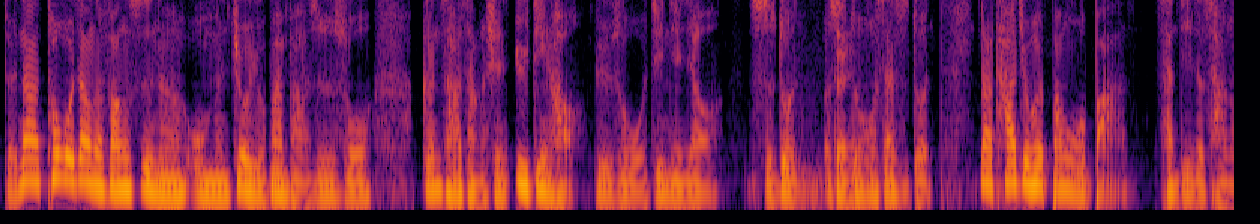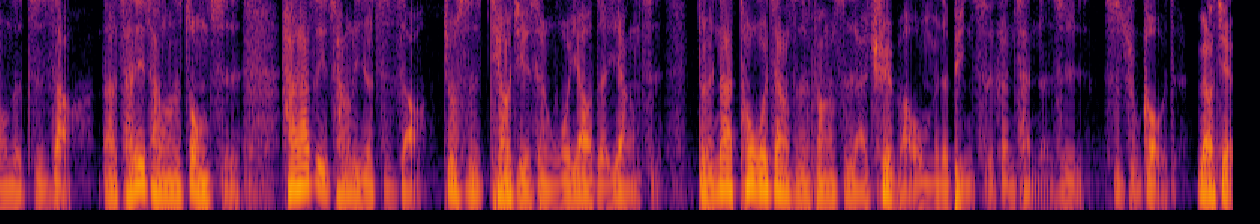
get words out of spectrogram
对，那透过这样的方式呢，我们就有办法，就是说跟茶厂先预定好，比如说我今年要。十吨、二十吨或三十吨，那他就会帮我把产地的茶农的制造，呃，产地茶农的种植，还有他自己厂里的制造，就是调节成我要的样子。对，那透过这样子的方式来确保我们的品质跟产能是是足够的。了解，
